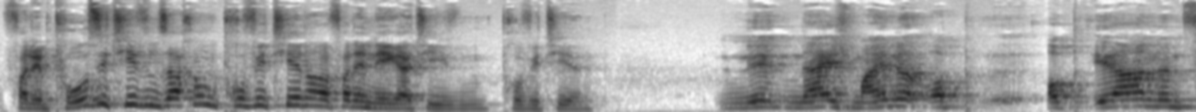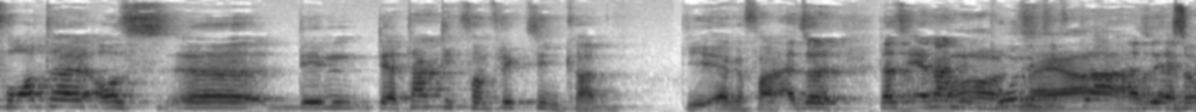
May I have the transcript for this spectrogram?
von den positiven Sachen profitieren oder von den negativen profitieren? Ne, na, ich meine, ob, ob er einen Vorteil aus äh, den, der Taktik von Flick ziehen kann, die er gefallen Also, dass er dann Oh, positiv klar, also er also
